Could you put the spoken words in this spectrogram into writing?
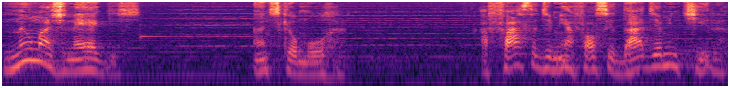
não mais negues antes que eu morra. Afasta de mim a falsidade e a mentira.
